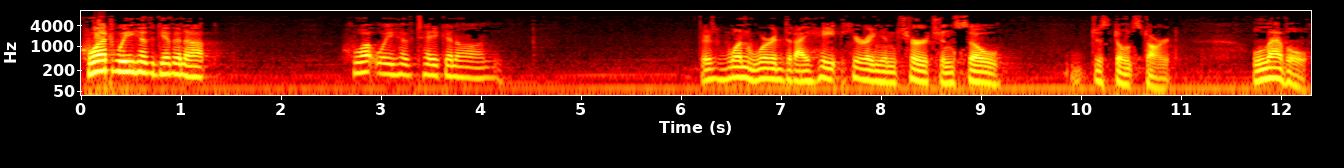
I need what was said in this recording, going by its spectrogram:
What we have given up. What we have taken on. There's one word that I hate hearing in church, and so just don't start. Level.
